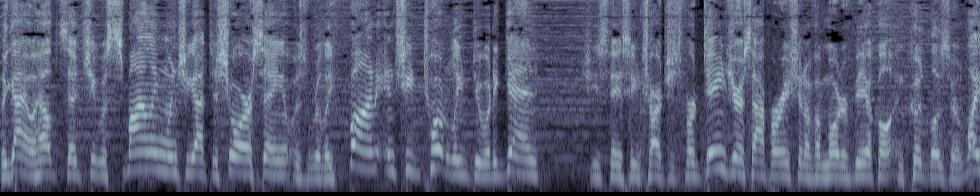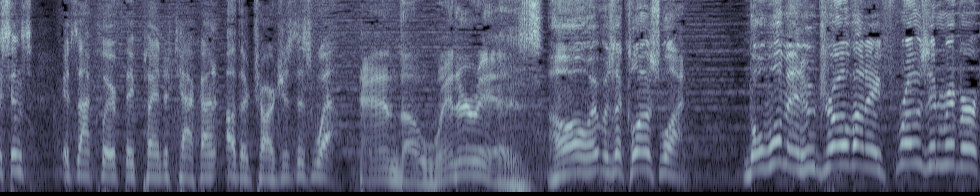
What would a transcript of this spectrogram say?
The guy who helped said she was smiling when she got to shore, saying it was really fun and she'd totally do it again. She's facing charges for dangerous operation of a motor vehicle and could lose her license. It's not clear if they plan to tack on other charges as well. And the winner is. Oh, it was a close one. The woman who drove on a frozen river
